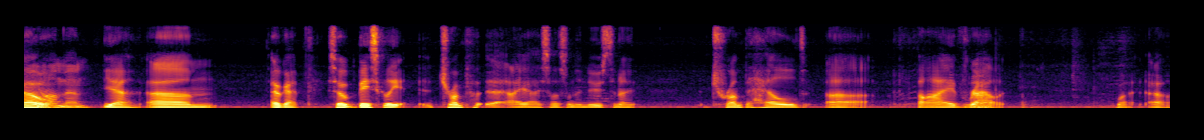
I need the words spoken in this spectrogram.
Uh, oh. on then. Yeah. Um, okay. So basically, Trump. I, I saw this on the news tonight. Trump held uh, five rally. What? Oh.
